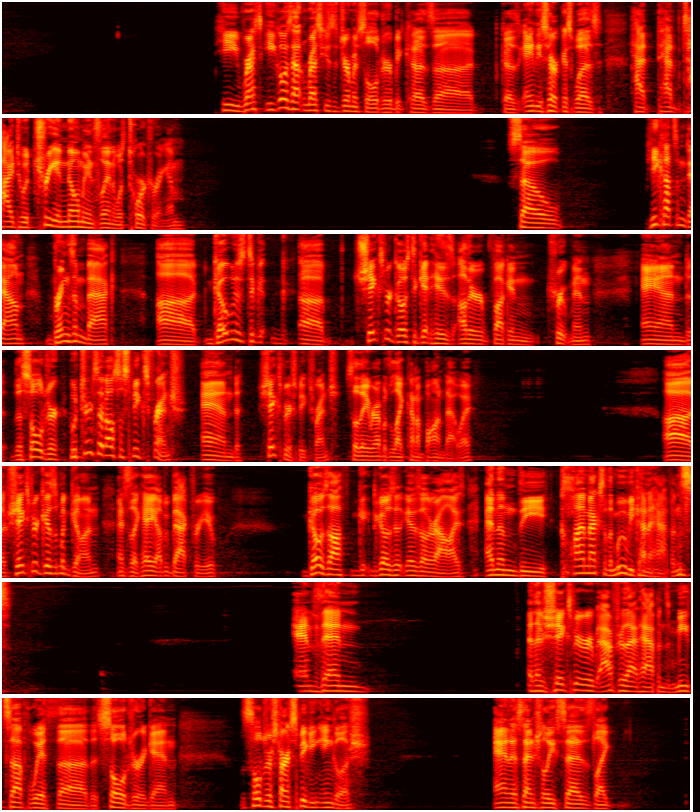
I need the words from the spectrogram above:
he res- he goes out and rescues the German soldier because uh because Andy Serkis was had had tied to a tree in no man's land and was torturing him. So he cuts him down, brings him back, uh, goes to uh, Shakespeare goes to get his other fucking troopmen, and the soldier, who turns out also speaks French, and Shakespeare speaks French, so they were able to like kind of bond that way. Uh, Shakespeare gives him a gun and it's like, "Hey, I'll be back for you." Goes off, g- goes to his other allies, and then the climax of the movie kind of happens, and then, and then Shakespeare, after that happens, meets up with uh, the soldier again. The soldier starts speaking English, and essentially says like,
